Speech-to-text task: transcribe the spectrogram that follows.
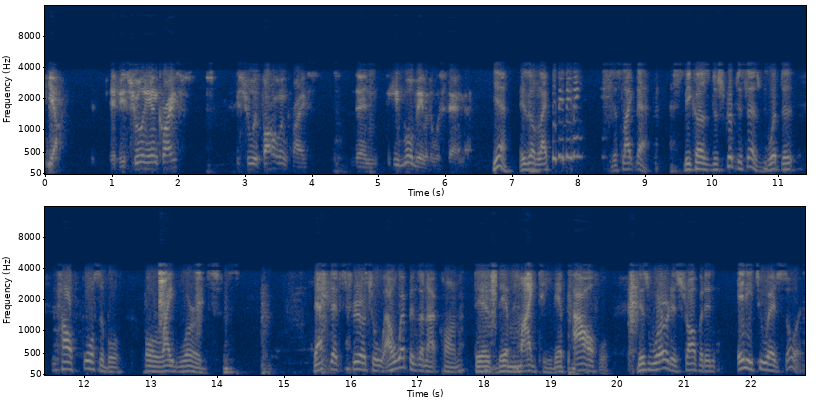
Yeah. If he's truly in Christ, he's truly following Christ, then he will be able to withstand that. Yeah, he's gonna be like bing, bing, bing, bing, just like that, because the scripture says what the how forcible are right words. That's that spiritual. Our weapons are not carnal; they're they're mighty, they're powerful. This word is sharper than any two-edged sword.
